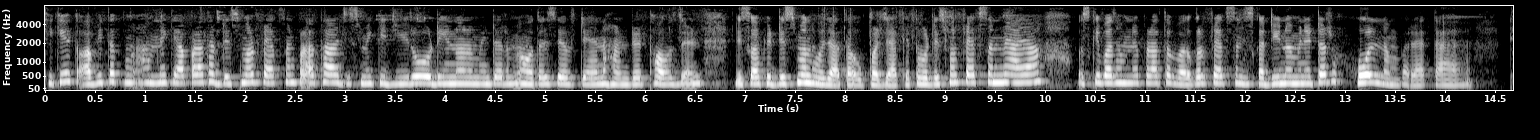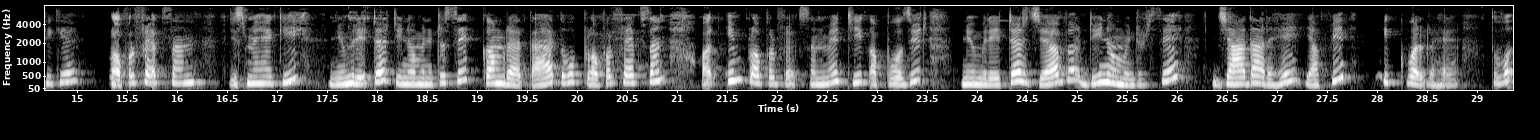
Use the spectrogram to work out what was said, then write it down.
ठीक है? तो अभी तक हमने क्या पढ़ा था? डिसमल फ्रैक्शन पढ़ा था, जिसमें कि ज़ीरो डिनोमीटर में होता है जैसे टेन हंड्रेड थाउज़ेंड जिसका कि डिसमल हो जाता है ऊपर जाके। तो वो डिसमल फ्रैक्शन में आया। उसके बाद हमने पढ़ा था वर्गल फ्रैक्शन जिसका डिनोमिनेटर होल नंबर रहता है। ठीक है? प्रॉपर फ्रैक्शन जिसमें है कि न्यूमिनेटर डिनोमिनेटर से कम रहता है तो वो प्रॉपर फ्रैक्शन और इम प्रॉपर फ्रैक्शन में ठीक अपोजिट न्यूमिनेटर जब डिनोमिनेटर से ज़्यादा रहे या फिर इक्वल रहे। तो वो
